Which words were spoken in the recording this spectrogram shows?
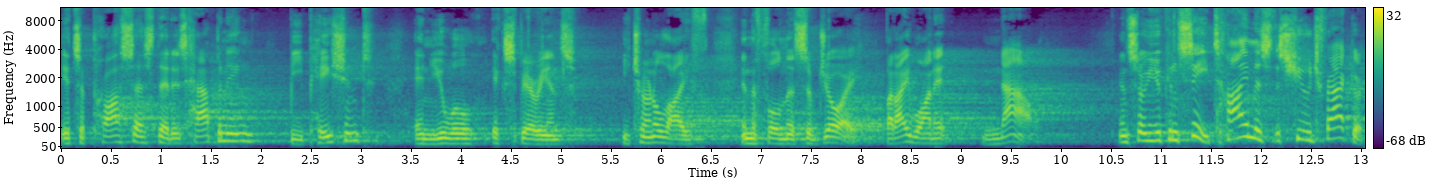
it's a process that is happening. Be patient, and you will experience eternal life in the fullness of joy. But I want it now. And so you can see time is this huge factor.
